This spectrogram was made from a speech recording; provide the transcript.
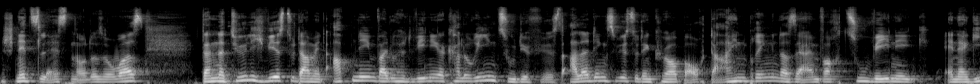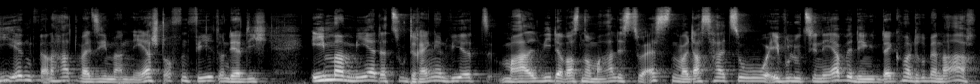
Schnitzel essen oder sowas, dann natürlich wirst du damit abnehmen, weil du halt weniger Kalorien zu dir führst. Allerdings wirst du den Körper auch dahin bringen, dass er einfach zu wenig Energie irgendwann hat, weil sie ihm an Nährstoffen fehlt und er dich immer mehr dazu drängen wird, mal wieder was Normales zu essen, weil das halt so evolutionär bedingt. Denk mal drüber nach.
